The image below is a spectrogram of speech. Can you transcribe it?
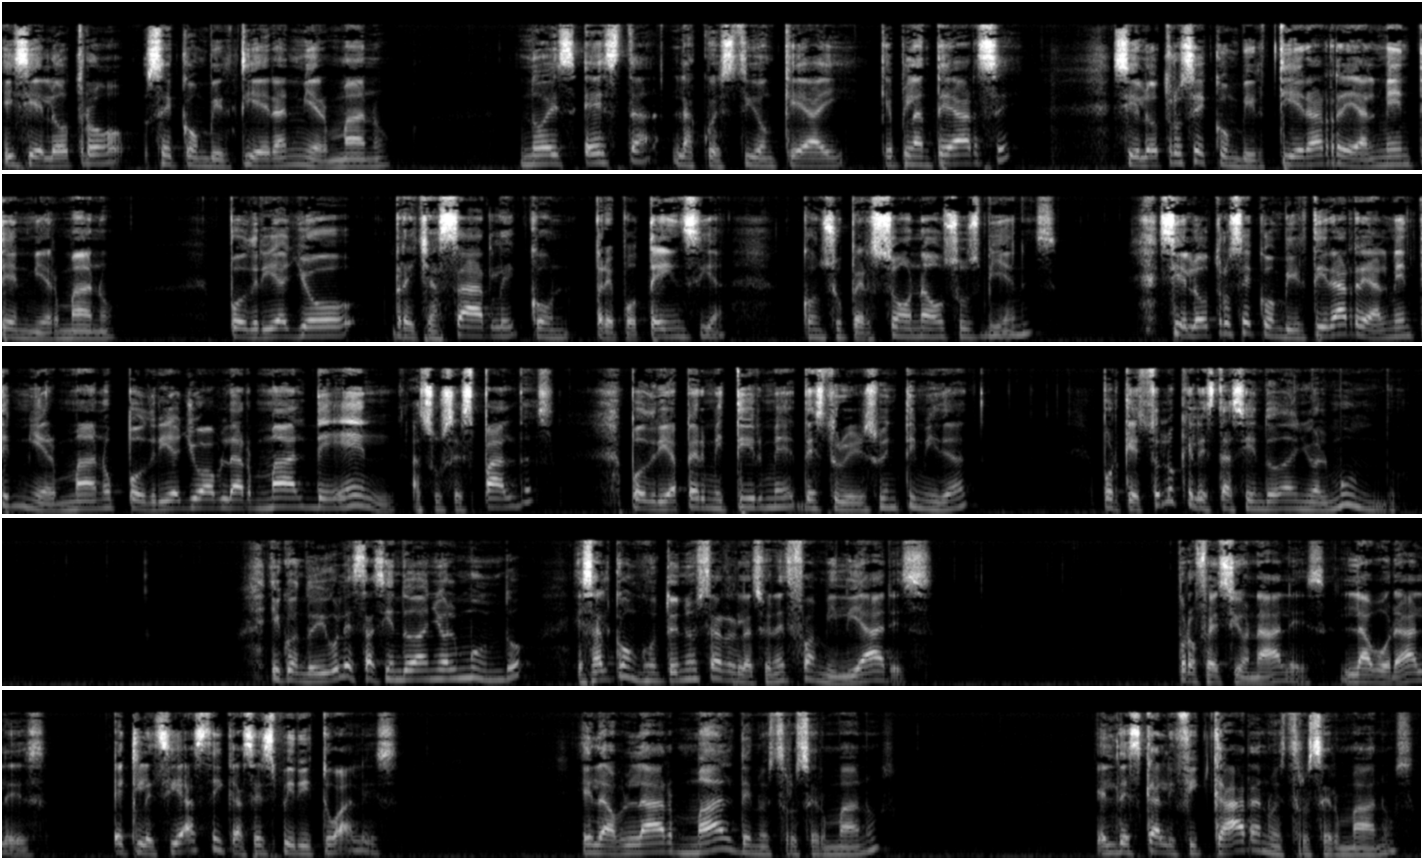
Y si el otro se convirtiera en mi hermano, ¿no es esta la cuestión que hay que plantearse? Si el otro se convirtiera realmente en mi hermano, ¿podría yo rechazarle con prepotencia, con su persona o sus bienes? Si el otro se convirtiera realmente en mi hermano, ¿podría yo hablar mal de él a sus espaldas? ¿Podría permitirme destruir su intimidad? Porque esto es lo que le está haciendo daño al mundo. Y cuando digo le está haciendo daño al mundo, es al conjunto de nuestras relaciones familiares, profesionales, laborales, eclesiásticas, espirituales. El hablar mal de nuestros hermanos, el descalificar a nuestros hermanos,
